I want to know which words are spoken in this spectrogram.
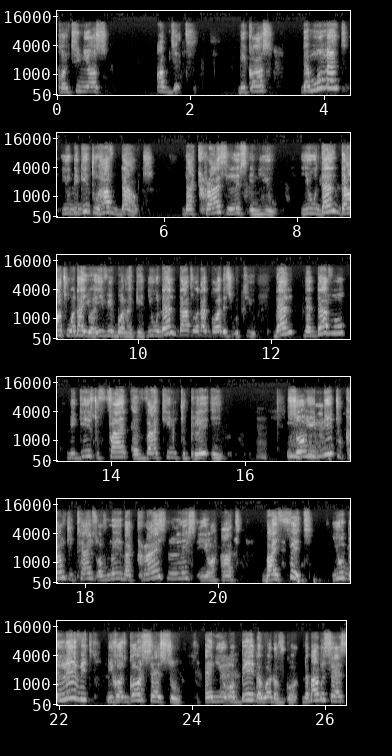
continuous object. Because the moment you begin to have doubt that Christ lives in you, you then doubt whether you are even born again. You then doubt whether God is with you. Then the devil begins to find a vacuum to play in. So you need to come to terms of knowing that Christ lives in your heart by faith. You believe it because God says so, and you obey the word of God. The Bible says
